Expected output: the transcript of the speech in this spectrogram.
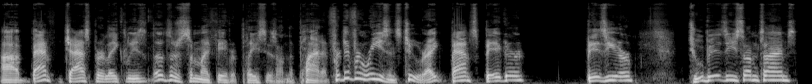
Uh, Banff, Jasper, Lake Louise, those are some of my favorite places on the planet for different reasons too, right? Banff's bigger, busier, too busy sometimes.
